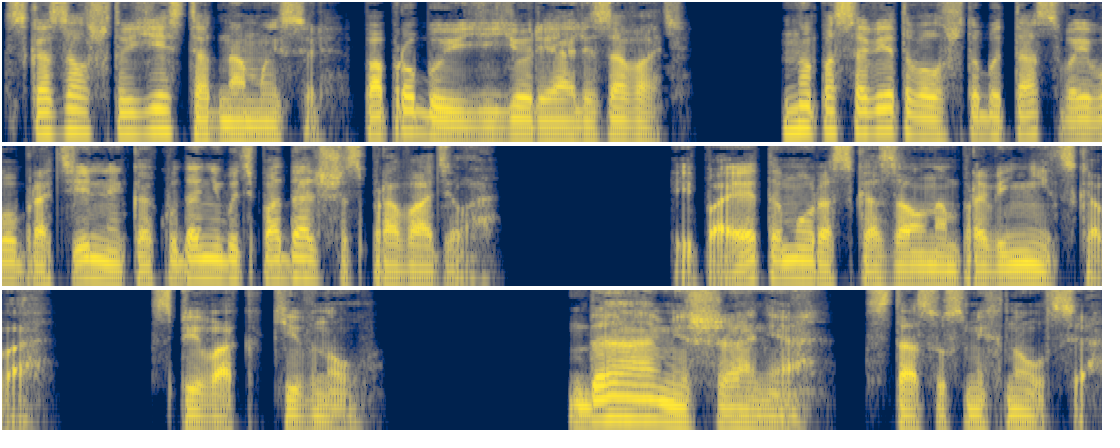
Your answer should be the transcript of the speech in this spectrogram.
Сказал, что есть одна мысль, попробую ее реализовать. Но посоветовал, чтобы та своего брательника куда-нибудь подальше спровадила. И поэтому рассказал нам про Виницкого. Спивак кивнул. «Да, Мишаня», — Стас усмехнулся.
